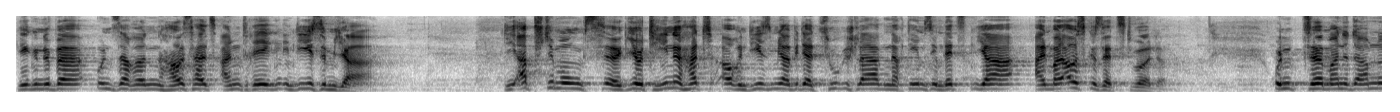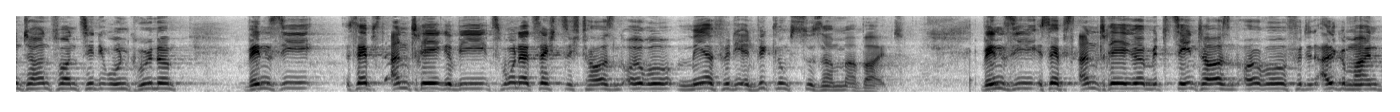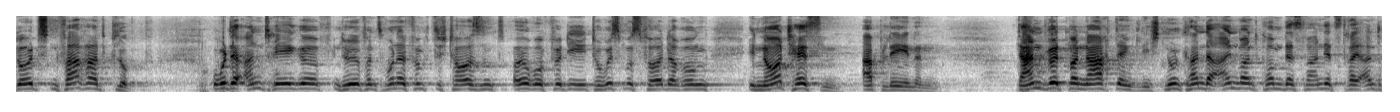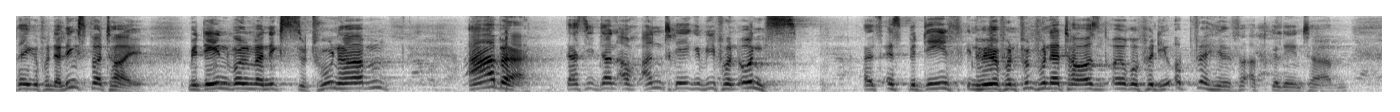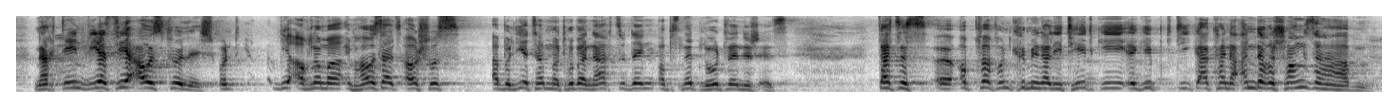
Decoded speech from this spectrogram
gegenüber unseren Haushaltsanträgen in diesem Jahr. Die Abstimmungsguillotine hat auch in diesem Jahr wieder zugeschlagen, nachdem sie im letzten Jahr einmal ausgesetzt wurde. Meine Damen und Herren von CDU und GRÜNE, wenn Sie selbst Anträge wie 260.000 € mehr für die Entwicklungszusammenarbeit, wenn Sie selbst Anträge mit 10.000 € für den Allgemeinen Deutschen Fahrradclub oder Anträge in Höhe von 250.000 € für die Tourismusförderung in Nordhessen ablehnen, dann wird man nachdenklich. Nun kann der Einwand kommen, das waren jetzt drei Anträge von der Linkspartei. Mit denen wollen wir nichts zu tun haben. Aber dass Sie dann auch Anträge wie von uns als SPD in Höhe von 500.000 € für die Opferhilfe abgelehnt haben, nach denen wir sehr ausführlich und wir auch noch einmal im Haushaltsausschuss appelliert haben, darüber nachzudenken, ob es nicht notwendig ist, dass es äh, Opfer von Kriminalität gibt, die gar keine andere Chance haben,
